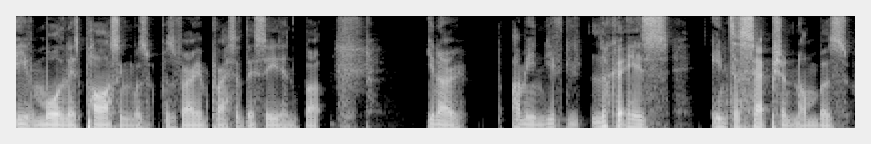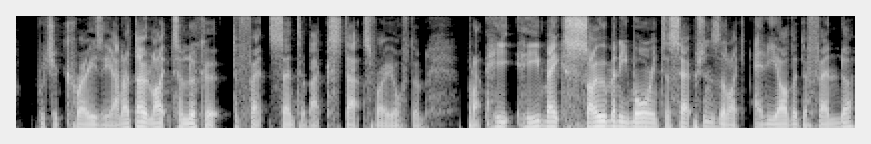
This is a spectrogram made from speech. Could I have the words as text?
even more than his passing, was was very impressive this season. But you know, I mean, you look at his interception numbers, which are crazy, and I don't like to look at defense centre back stats very often, but he he makes so many more interceptions than like any other defender.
